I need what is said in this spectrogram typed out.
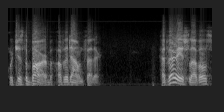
which is the barb of the down feather. At various levels,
